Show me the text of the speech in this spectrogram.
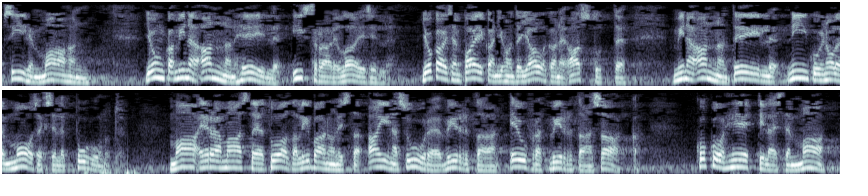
siihen maahan, jonka minä annan heille, israelilaisille. Jokaisen paikan, johon te jalkane astutte, minä annan teille, niin kuin olen Moosekselle puhunut. Maa erämaasta ja tuolta Libanonista aina suureen virtaan, Eufrat virtaan saakka. Koko heettiläisten maa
